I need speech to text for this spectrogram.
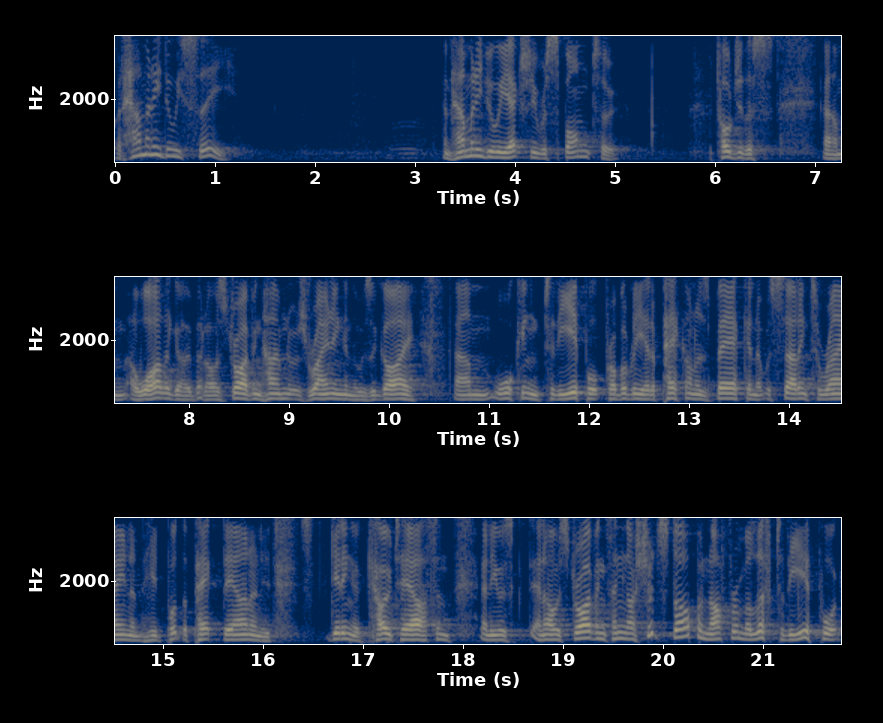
But how many do we see? And how many do we actually respond to? I told you this um, a while ago, but I was driving home and it was raining, and there was a guy um, walking to the airport, probably had a pack on his back, and it was starting to rain, and he'd put the pack down and he's getting a coat out, and, and, he was, and I was driving, thinking I should stop and offer him a lift to the airport.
